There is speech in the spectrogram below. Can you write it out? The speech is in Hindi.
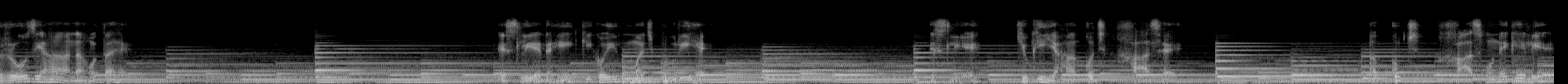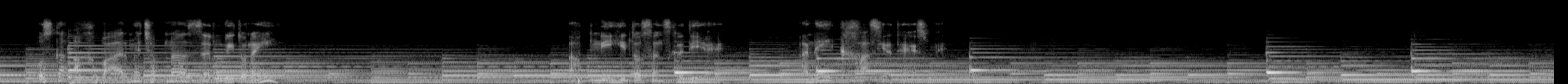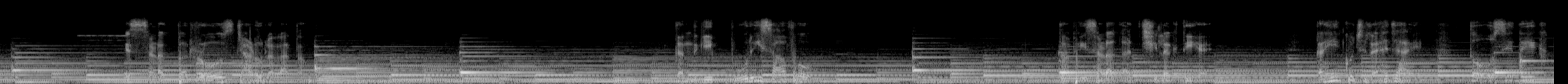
रोज यहाँ आना होता है। इसलिए नहीं कि कोई मजबूरी है। इसलिए क्योंकि यहाँ कुछ खास है। अब कुछ खास होने के लिए उसका अखबार में छपना ज़रूरी तो नहीं। अपनी ही तो संस्कृति है। अनेक खासियत है इसमें। इस सड़क पर रोज झाड़ू लगाता हूँ। गंदगी पूरी साफ़ हो। तभी सड़क अच्छी लगती है। कहीं कुछ रह जाए तो उसे देख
